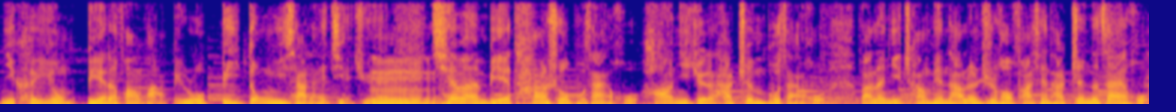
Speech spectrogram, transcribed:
你可以用别的方法，比如。壁咚一下来解决，嗯，千万别他说不在乎，好，你觉得他真不在乎，完了你长篇大论之后发现他真的在乎，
